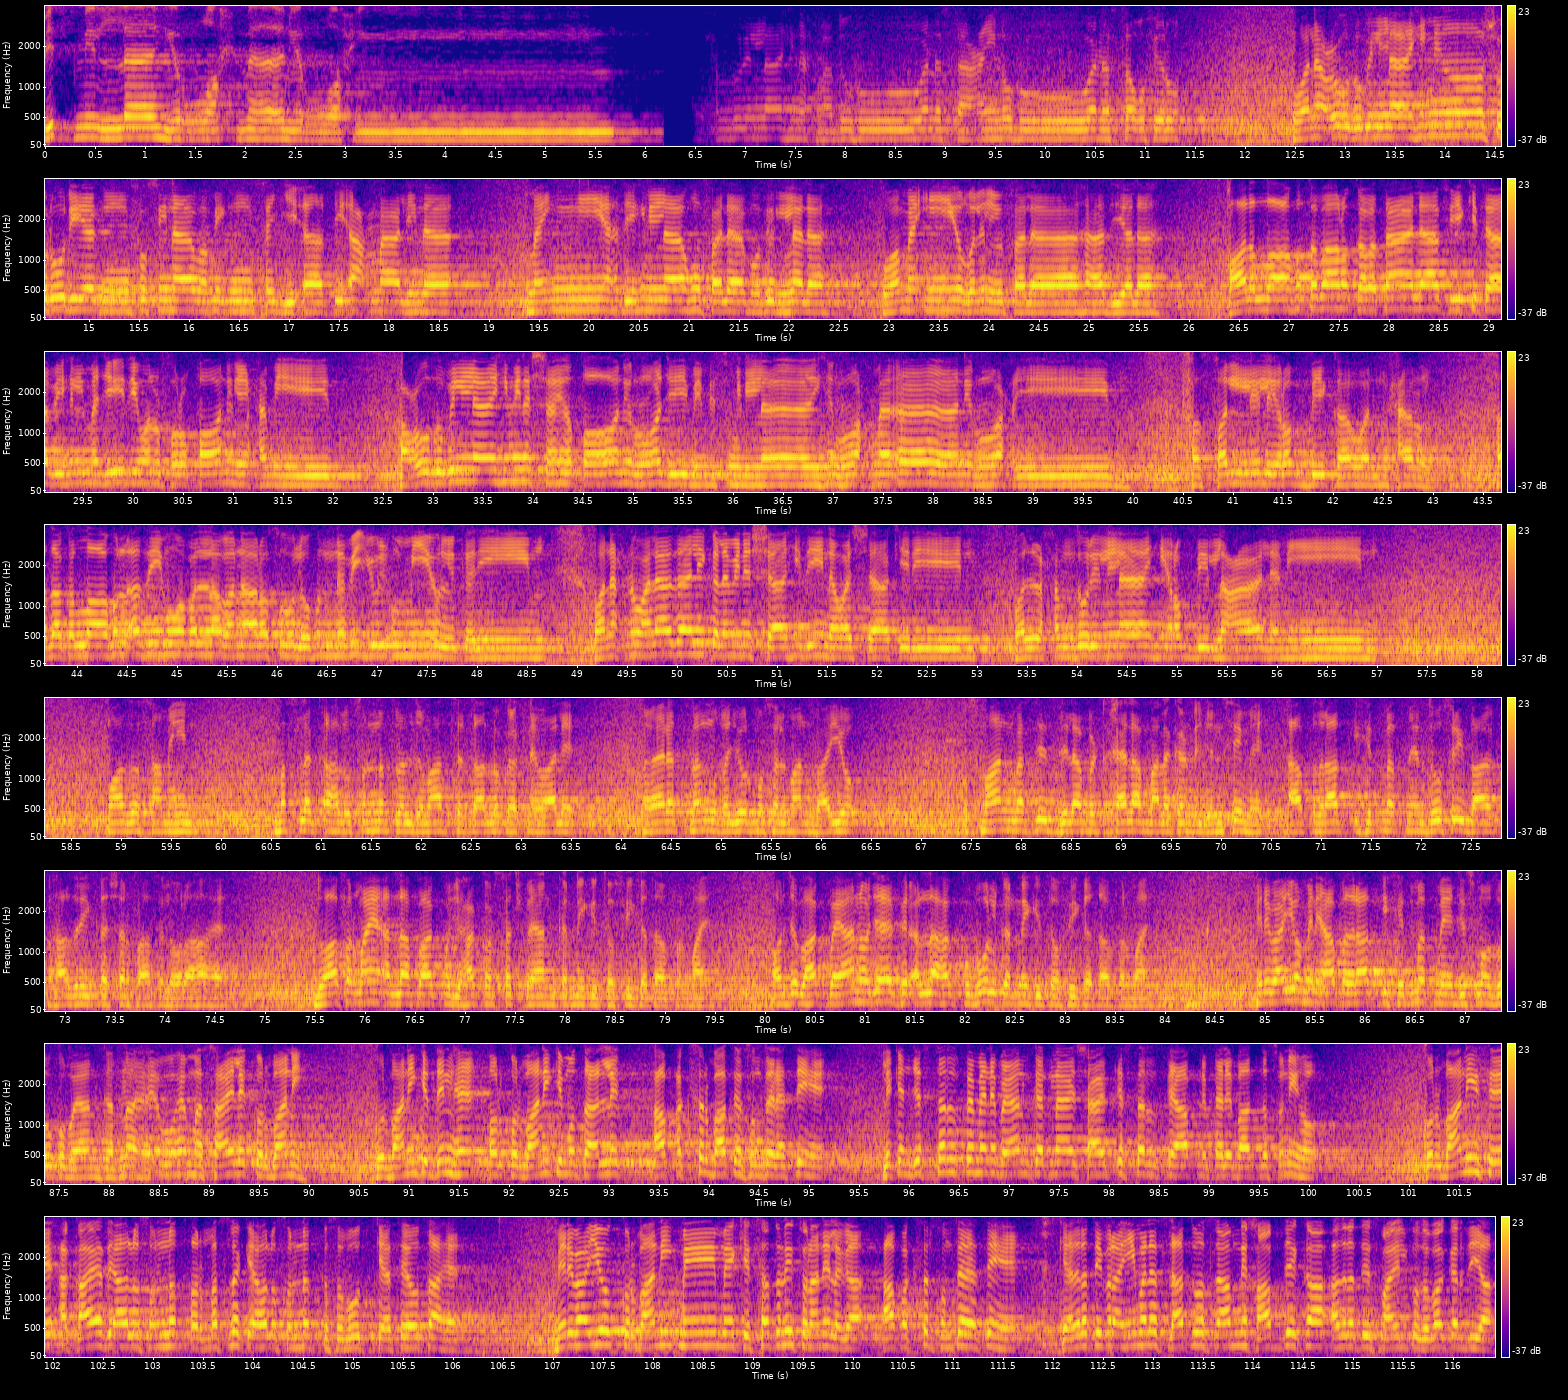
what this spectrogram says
بسم اللہ الرحمن الرحیم الحمد لله نحمده ونستعينه ونستغفره ونعوذ بالله من شرور أنفسنا ومن سيئات أعمالنا من يهده الله فلا مذل له ومن يضلل فلا هادي له قال الله تبارك وتعالى في كتابه المجيد والفرقان الحميد. أعوذ بالله من الشيطان الرجيم. بسم الله الرحمن الرحيم. فصل لربك وانحر. صدق الله العظيم وبلغنا رسوله النبي الأمي الكريم. ونحن على ذلك لمن الشاهدين والشاكرين. والحمد لله رب العالمين. معزز سامعین، مسلک اہل سنت والجماعت سے تعلق رکھنے والے غیرت مند غجور مسلمان بھائیوں عثمان مسجد ضلع بٹخیلہ مالاکنڈ ایجنسی میں آپ حضرات کی خدمت میں دوسری بار حاضری کا شرف حاصل ہو رہا ہے۔ دعا فرمائیں، اللہ پاک مجھے حق اور سچ بیان کرنے کی توفیق عطا فرمائے۔ اور جب حق بیان ہو جائے، پھر اللہ حق قبول کرنے کی توفیق عطا فرمائے۔ میرے بھائیوں، میں نے آپ حضرات کی خدمت میں جس موضوع کو بیان کرنا ہے، وہ ہے مسائل قربانی۔ قربانی کے دن ہیں اور قربانی کے متعلق آپ اکثر باتیں سنتے رہتے ہیں۔ لیکن جس طرز پہ میں نے بیان کرنا ہے، شاید اس طرز پہ آپ نے پہلے بات نہ سنی ہو۔ قربانی سے عقائد اہل و سنت اور مسلک اہل و سنت کا ثبوت کیسے ہوتا ہے؟ میرے بھائیوں قربانی میں میں قصہ تو نہیں سنانے لگا۔ آپ اکثر سنتے رہتے ہیں کہ حضرت ابراہیم علیہ السلاۃ والسلام نے خواب دیکھا، حضرت اسماعیل کو ذبح کر دیا۔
